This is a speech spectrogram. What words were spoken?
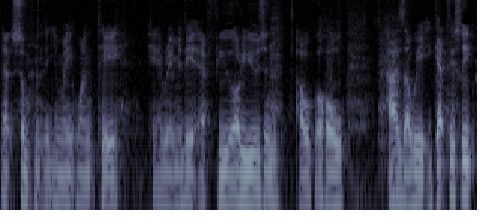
that's something that you might want to uh, remedy if you are using alcohol as a way to get to sleep,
